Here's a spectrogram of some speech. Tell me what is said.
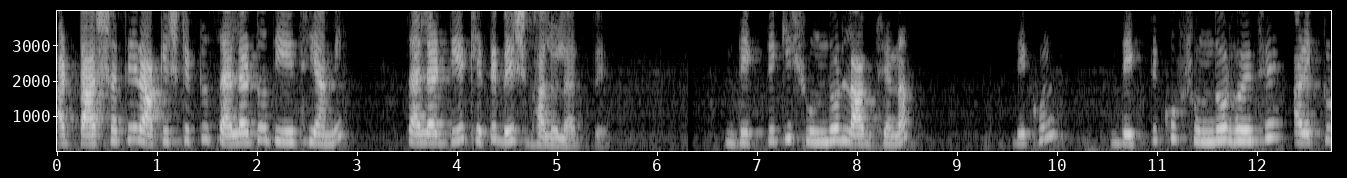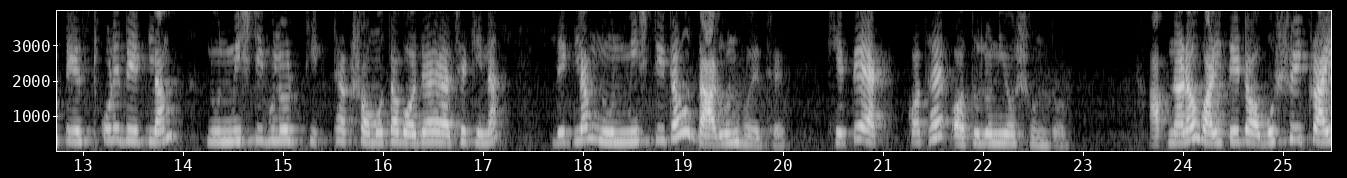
আর তার সাথে রাকেশকে একটু স্যালাডও দিয়েছি আমি। স্যালাড দিয়ে খেতে বেশ ভালো লাগবে। দেখতে কি সুন্দর লাগছে না? দেখুন, দেখতে খুব সুন্দর হয়েছে। আর একটু টেস্ট করে দেখলাম নুন মিষ্টিগুলোর ঠিকঠাক সমতা বজায় আছে কিনা। দেখলাম নুন মিষ্টিটাও দারুণ হয়েছে। খেতে এক কথায় অতুলনীয় সুন্দর। আপনারাও বাড়িতে এটা অবশ্যই ট্রাই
